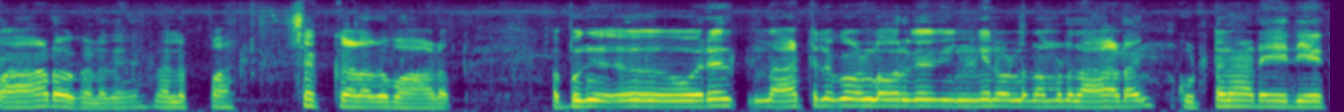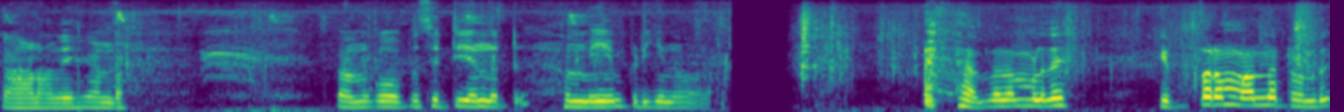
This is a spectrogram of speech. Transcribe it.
പാടമൊക്കെ കണ്ടത് നല്ല പച്ച കളർ പാടം. അപ്പം ഓരോ നാട്ടിലൊക്കെ ഉള്ളവർക്ക് ഇങ്ങനെയുള്ള നമ്മുടെ നാടൻ കുട്ടനാട് ഏരിയ കാണാതെ കണ്ട? അപ്പം നമുക്ക് ഓപ്പോസിറ്റ് ചെന്നിട്ട് മീൻ പിടിക്കുന്ന കാണാം. അപ്പോൾ നമ്മളിത് ഇപ്പുറം വന്നിട്ടുണ്ട്.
